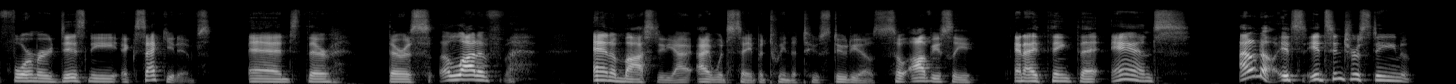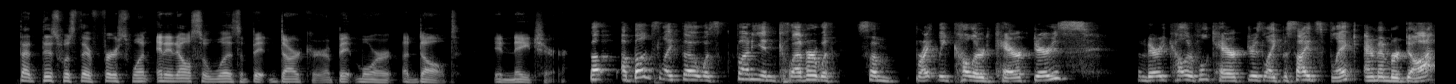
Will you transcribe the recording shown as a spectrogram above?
former Disney executives, and there there was a lot of animosity, I, I would say, between the two studios. So obviously, and I think that Antz, I don't know, it's it's interesting that this was their first one, and it also was a bit darker, a bit more adult in nature. But A Bug's Life, though, was funny and clever with some brightly colored characters some very colorful characters. Like besides Flick, I remember Dot,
